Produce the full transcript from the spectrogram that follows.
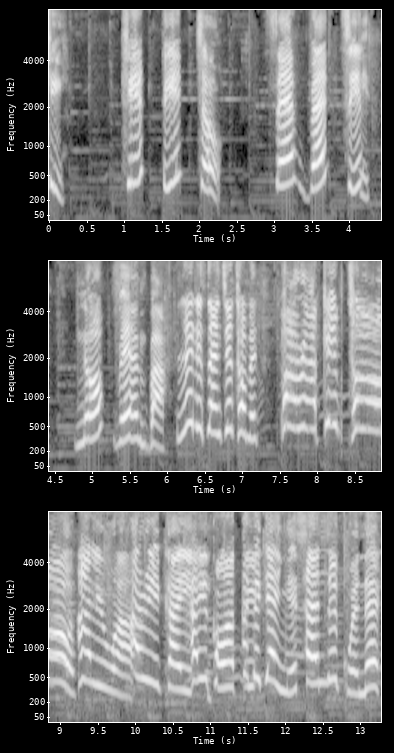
Haraki. Kipito. 17th November. Ladies and gentlemen, Parakypto! Aliwa! Arikai! Aiko wapi? Amejenye sende kwene.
